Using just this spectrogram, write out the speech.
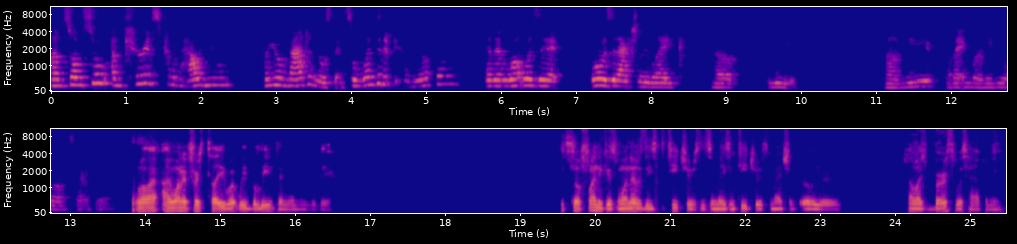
Um, so I'm so I'm curious kind of how you how you imagine those things. So when did it become real for you? And then what was it what was it actually like to leave? Um, maybe Rabbi Ingber, maybe we'll start with you. Well, I, I want to first tell you what we believed in when we were there it's so funny because one of these teachers, these amazing teachers, mentioned earlier how much birth was happening.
